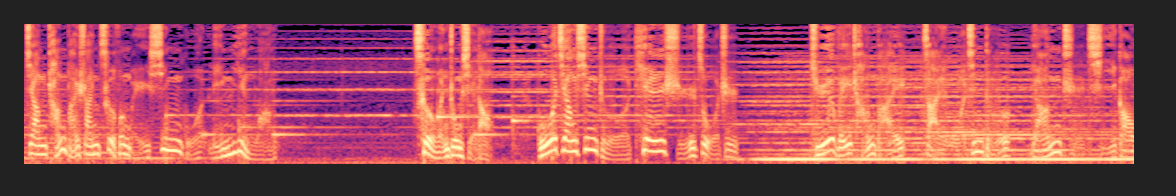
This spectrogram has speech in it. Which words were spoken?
将长白山册封为兴国灵应王。册文中写道：“国将兴者，天时作之。绝为长白，在我今德，仰止其高，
